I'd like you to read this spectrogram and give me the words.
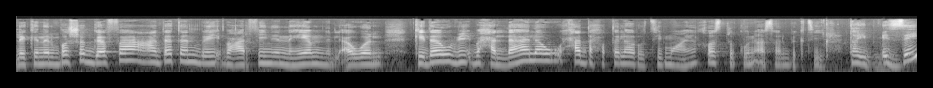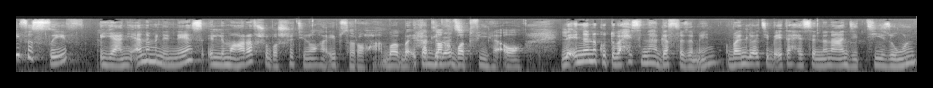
لكن البشرة الجافة عادة بيبقى عارفين إن هي من الأول كده وبيبقى حلها لو حد حط لها روتين معين خلاص بتكون أسهل بكتير. طيب إزاي في الصيف يعني أنا من الناس اللي ما أعرفش بشرتي نوعها إيه بصراحة بقيت؟ أتلخبط فيها آه. لأن أنا كنت بحس إنها جافة زمان وبعدين دلوقتي بقيت أحس إن أنا عندي ال T-zone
